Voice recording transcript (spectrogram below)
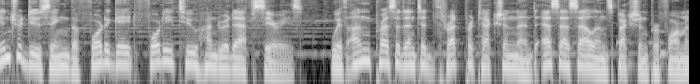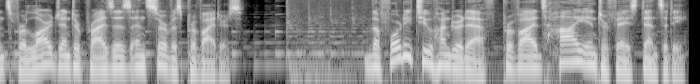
Introducing the FortiGate 4200F series with unprecedented threat protection and SSL inspection performance for large enterprises and service providers. The 4200F provides high interface density,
